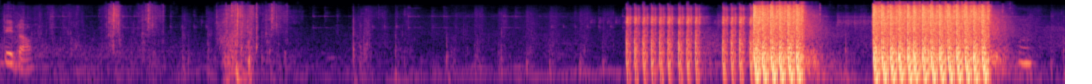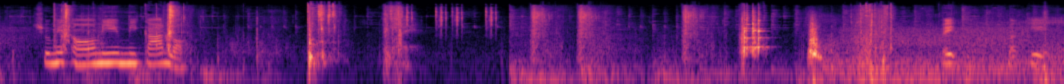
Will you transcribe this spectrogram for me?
มันติดเหรอ ชูมิดอ๋อ มี มีการ์ดเหรอเฮ้ย บักกี้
